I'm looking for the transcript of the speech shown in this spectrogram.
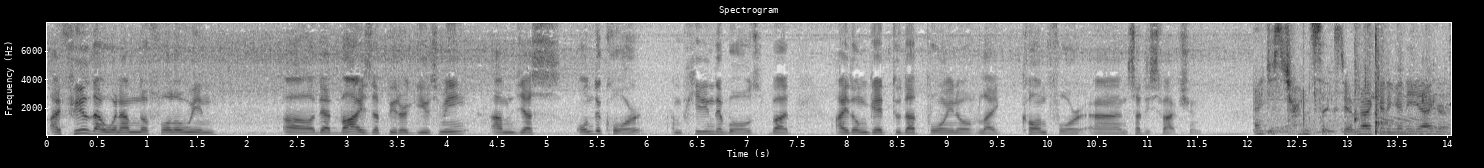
I feel that when I'm not following uh, the advice that Peter gives me, I'm just on the court, I'm hitting the balls, but I don't get to that point of like comfort and satisfaction. I just turned 60. I'm not getting any younger.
